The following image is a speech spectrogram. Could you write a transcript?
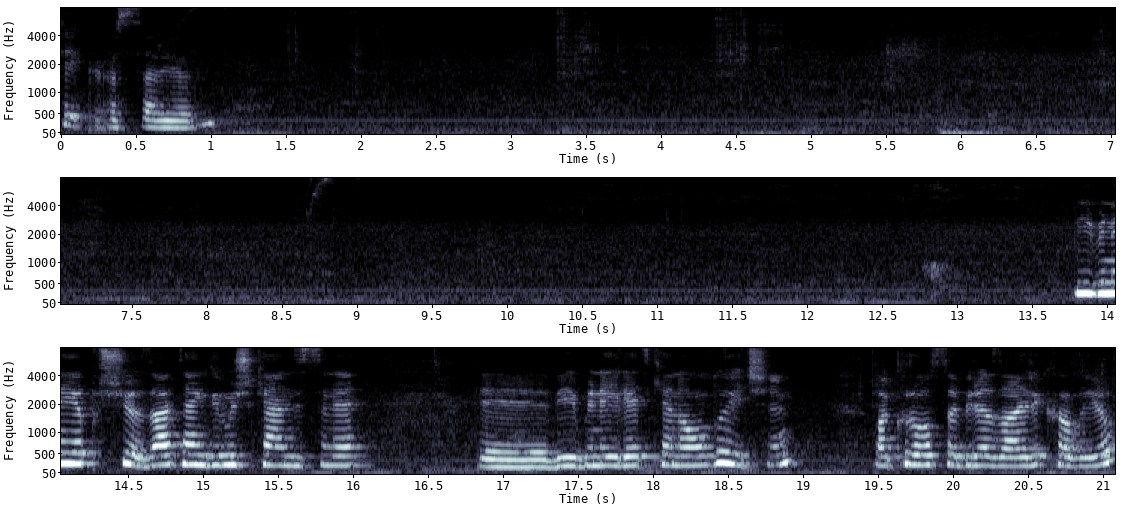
Tekrar sarıyorum. Birbirine yapışıyor. Zaten gümüş kendisine e, birbirine iletken olduğu için bakır olsa biraz ayrı kalıyor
